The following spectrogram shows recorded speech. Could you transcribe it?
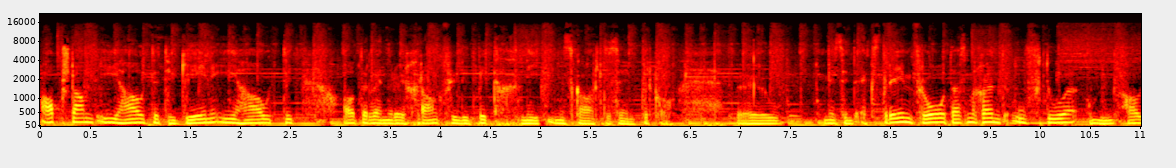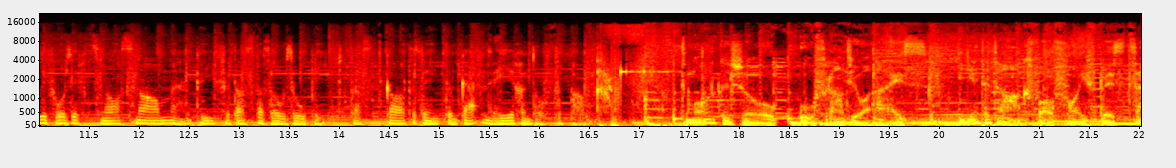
Abstand einhaltet, die Hygiene einhaltet oder wenn ihr euch krank fühlt, wirklich nicht in ein Gartencenter gehen. Weil wir sind extrem froh, dass wir können auftun können und alle Vorsichtsmaßnahmen greifen, dass das auch so bleibt, dass die Gartencenter und Gärtnereien können offen behalten Die Morgenshow auf Radio 1. Jeden Tag von 5 bis 10.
